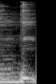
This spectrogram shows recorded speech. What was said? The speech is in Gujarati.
Oh.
